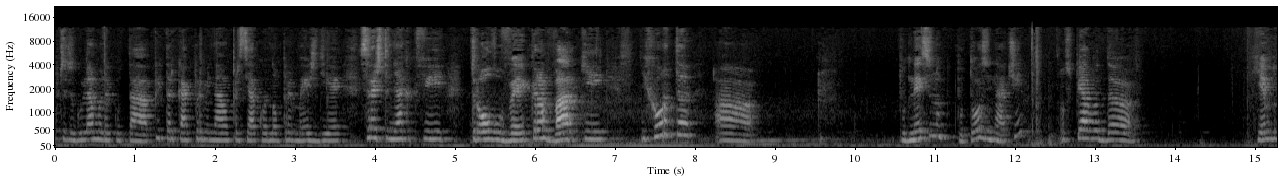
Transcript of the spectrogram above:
пише с голяма лекота, Питър как преминава през всяко едно премеждие, среща някакви тролове, краварки и хората а, поднесено по този начин успяват да хем да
